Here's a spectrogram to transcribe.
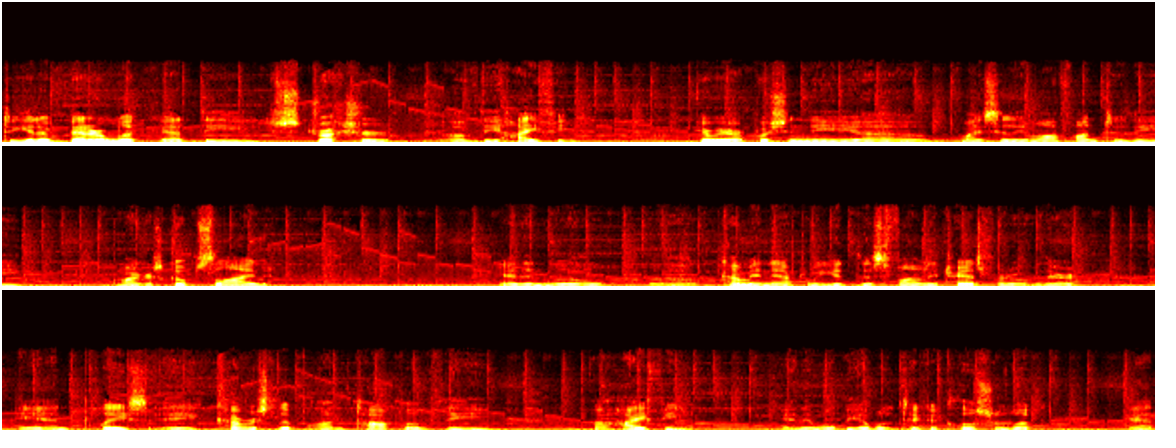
to get a better look at the structure of the hyphae. Here we are pushing the uh, mycelium off onto the microscope slide and then we'll uh, come in after we get this finally transferred over there and place a cover slip on top of the uh, hyphae and then we'll be able to take a closer look at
